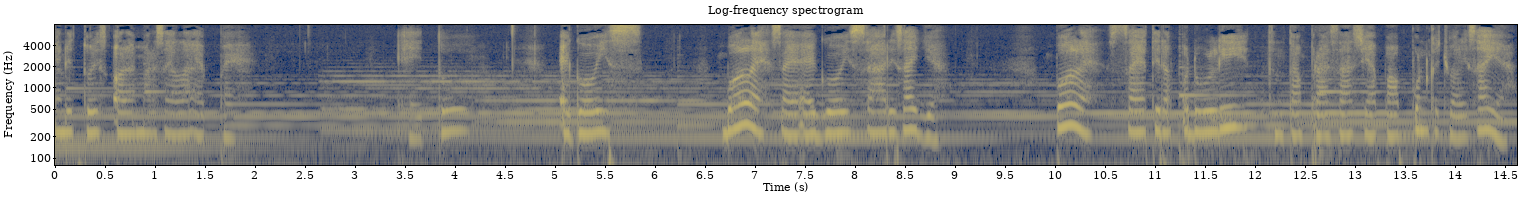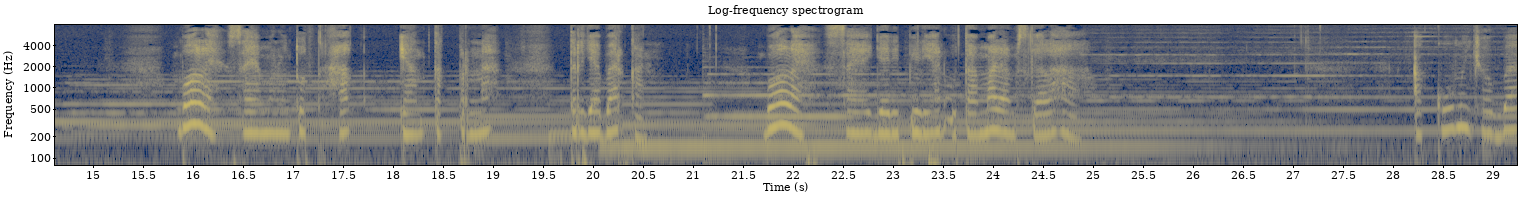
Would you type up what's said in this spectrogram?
yang ditulis oleh Marcella Epe, yaitu Egois. Boleh saya egois sehari saja? Boleh, saya tidak peduli tentang perasaan siapa pun kecuali saya. Boleh, saya menuntut hak yang tak pernah terjabarkan. Boleh, saya jadi pilihan utama dalam segala hal. Aku mencoba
